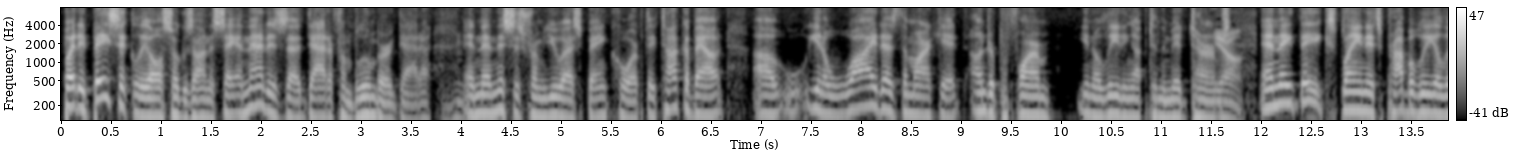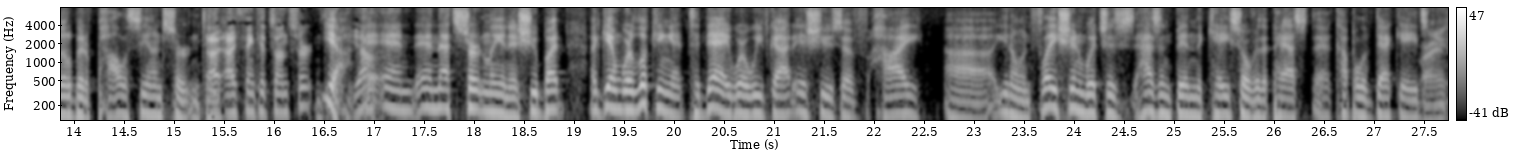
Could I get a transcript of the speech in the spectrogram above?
But it basically also goes on to say, and that is uh, data from Bloomberg data, and then this is from U.S. Bancorp. They talk about, uh, you know, why does the market underperform? You know, leading up to the midterms, Yeah. and they they explain it's probably a little bit of policy uncertainty. I, I think it's uncertainty. Yeah, Yeah. and and that's certainly an issue. But again, we're looking at today where we've got issues of high, uh, you know, inflation, which is hasn't been the case over the past uh, couple of decades. Right.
